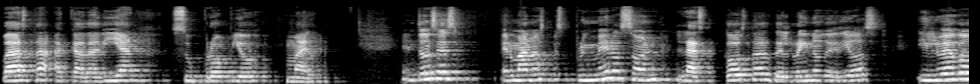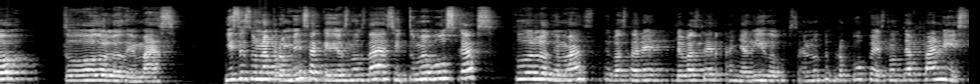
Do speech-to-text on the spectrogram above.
Basta a cada día su propio mal. Entonces, hermanos, pues primero son las cosas del reino de Dios y luego todo lo demás. Y esta es una promesa que Dios nos da. Si tú me buscas, todo lo demás te va a, te va a ser añadido. O sea, no te preocupes, no te afanes.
